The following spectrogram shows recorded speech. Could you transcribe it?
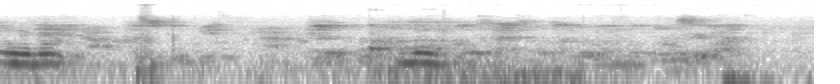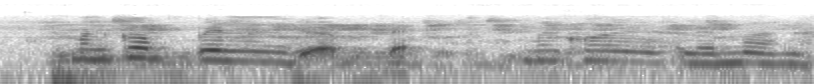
นี่นะนี่มันก็เป็นแบบแบบไม่ค่อยอะไรมากนะ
